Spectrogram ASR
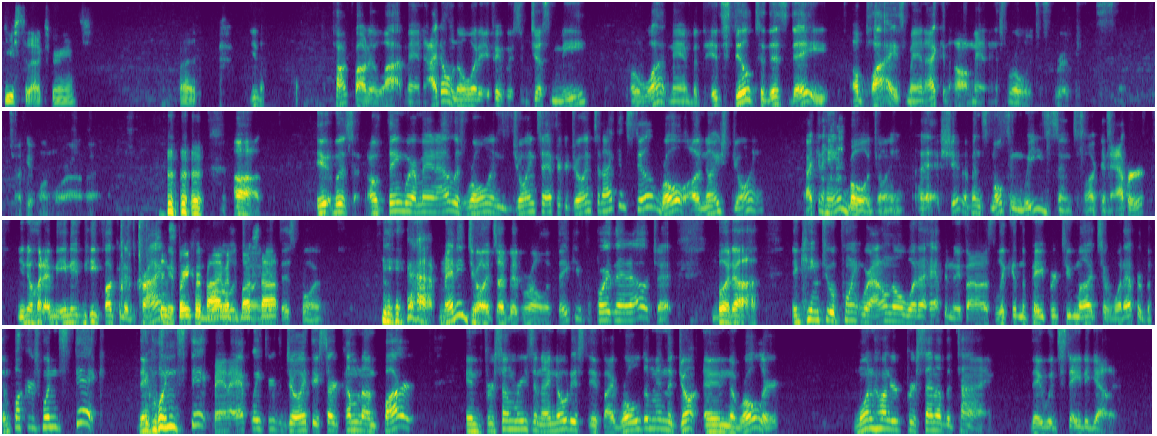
used to that experience. But you know, talk about it a lot, man. I don't know what if it was just me or what, man, but it still to this day applies, man. I can. Oh man, this roller just ripped. I'll get one more out of it. uh, it was a thing where, man, I was rolling joints after joints, and I can still roll a nice joint. I can hand roll a joint. Shit, I've been smoking weed since fucking ever. You know what I mean? It'd be fucking a crime since if three I for five at the bus stop at this point. yeah, many joints I've been rolling. Thank you for pointing that out, Jack. But uh, it came to a point where I don't know what happened if I was licking the paper too much or whatever, but them fuckers wouldn't stick. They wouldn't stick, man. Halfway through the joint, they start coming apart. And for some reason, I noticed if I rolled them in the joint in the roller, 100% of the time, they would stay together.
